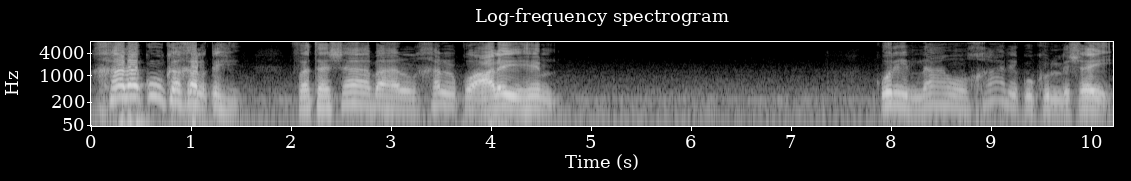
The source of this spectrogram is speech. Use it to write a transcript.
خلقوا كخلقه فتشابه الخلق عليهم. قل الله خالق كل شيء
